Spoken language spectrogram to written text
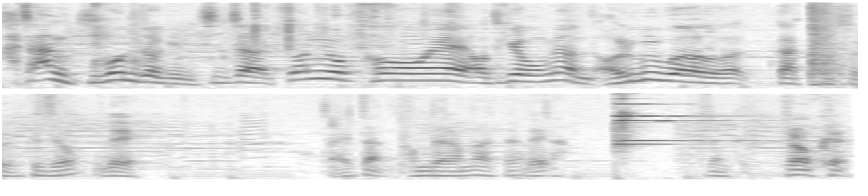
가장 기본적인 진짜 쪼니워커의 어떻게 보면 얼굴과 같은 술 그죠? 네. 자 일단 건배를 한번 할까요? 네. 자, 드럼크. 드렁큰.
